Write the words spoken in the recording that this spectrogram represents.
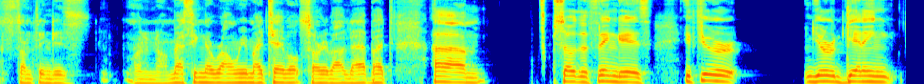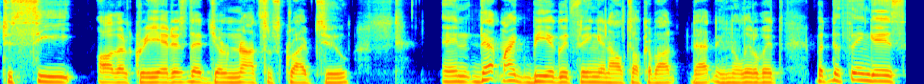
something is I don't know messing around with my table. Sorry about that. But um, so the thing is, if you're you're getting to see other creators that you're not subscribed to, and that might be a good thing, and I'll talk about that in a little bit. But the thing is,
